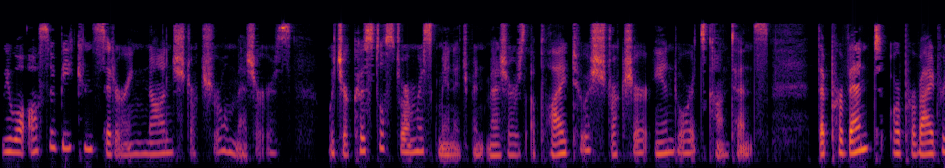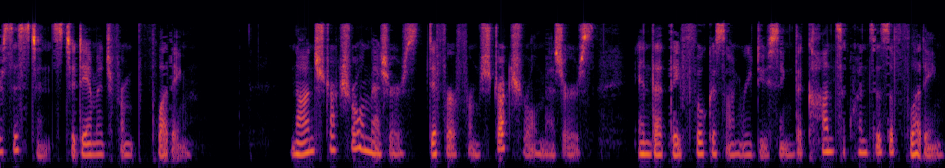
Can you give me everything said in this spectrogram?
We will also be considering non-structural measures, which are coastal storm risk management measures applied to a structure and or its contents that prevent or provide resistance to damage from flooding. Non-structural measures differ from structural measures in that they focus on reducing the consequences of flooding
